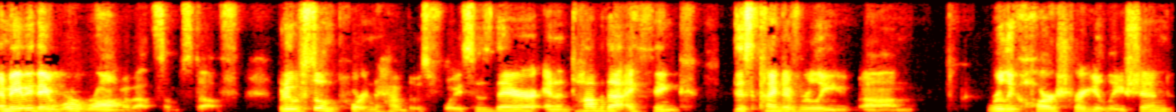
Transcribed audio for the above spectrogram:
And maybe they were wrong about some stuff, but it was still important to have those voices there. And on top of that, I think this kind of really, um, really harsh regulation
